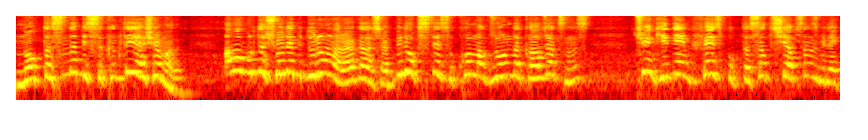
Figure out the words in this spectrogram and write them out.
noktasında bir sıkıntı yaşamadım. Ama burada şöyle bir durum var arkadaşlar. Blog sitesi kurmak zorunda kalacaksınız. Çünkü diyelim ki Facebook'ta satış yapsanız bile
